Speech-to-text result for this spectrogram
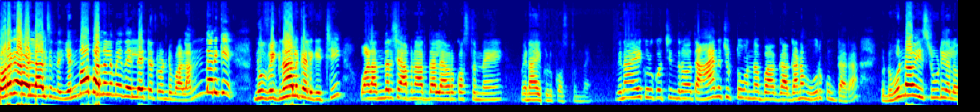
త్వరగా వెళ్ళాల్సిందే ఎన్నో పనుల మీద వెళ్ళేటటువంటి వాళ్ళందరికీ నువ్వు విఘ్నాలు కలిగించి వాళ్ళందరి శాపనార్థాలు ఎవరికి వస్తున్నాయి? వినాయకుడికి వస్తున్నాయి. వినాయకుడికి వచ్చిన తర్వాత ఆయన చుట్టూ ఉన్న బాగా గణం ఊరుకుంటారా? ఇప్పుడు నువ్వు ఉన్నావు ఈ స్టూడియోలో.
